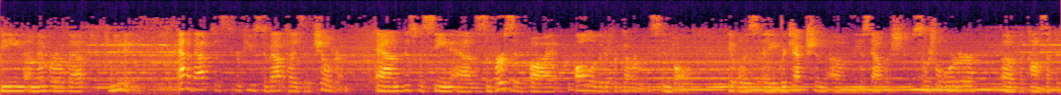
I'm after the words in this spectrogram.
being a member of that community. Anabaptists refused to baptize their children, and this was seen as subversive by all of the different governments involved. It was a rejection of the established social order, of the concept of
